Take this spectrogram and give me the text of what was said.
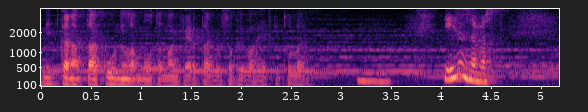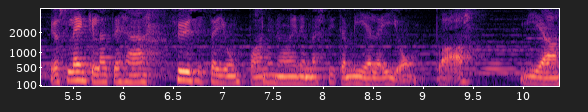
niitä kannattaa kuunnella muutaman kertaa, kun sopiva hetki tulee. Mm. Se on semmoista, jos lenkillä tehdään fyysistä jumppaa, niin on enemmän sitä mielenjumppaa. Ja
